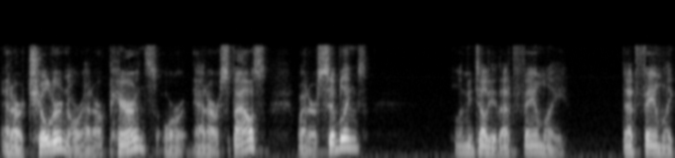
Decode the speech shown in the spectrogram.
at our children or at our parents or at our spouse or at our siblings let me tell you that family that family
